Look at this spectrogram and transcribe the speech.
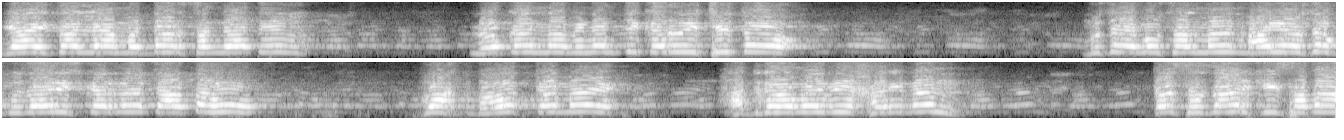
या इथल्या मतदारसंघातील लोकांना विनंती करू इच्छितो. मुझे मुसलमान भाइयों से गुजारिश करना चाहता हूँ. वक्त बहुत कम है. हदगांव में भी करीबन दस हज़ार की सभा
